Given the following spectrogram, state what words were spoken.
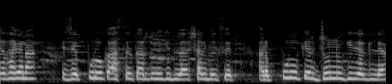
এ থাকে না? এই যে পুরুক আছে, তার জন্য কি দিলা? সার্বিক সেট আর পুরুকের জন্য কি দিয়ে দিলা?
